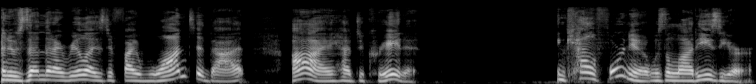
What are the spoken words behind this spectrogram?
And it was then that I realized if I wanted that, I had to create it. In California, it was a lot easier.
